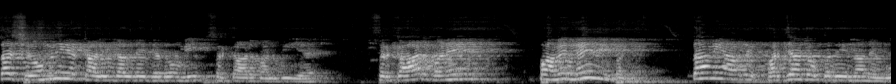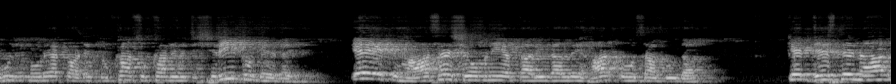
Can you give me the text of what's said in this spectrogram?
ਤਾਂ ਸ਼੍ਰੋਮਣੀ ਅਕਾਲੀ ਦਲ ਦੇ ਜਦੋਂ ਵੀ ਸਰਕਾਰ ਬਣਦੀ ਹੈ, ਸਰਕਾਰ ਬਣੇ, ਭਾਵੇਂ ਨਹੀਂ ਵੀ ਬਣੇ, ਤਾਂ ਵੀ ਆਪਦੇ ਫਰਜ਼ਾਂ ਤੋਂ ਕਦੇ ਇਹਨਾਂ ਨੇ ਮੂੰਹ ਨਹੀਂ ਮੋੜਿਆ, ਤੁਹਾਡੇ ਦੁੱਖਾਂ ਸੁੱਖਾਂ ਦੇ ਵਿੱਚ ਸ਼ਰੀਕ ਹੁੰਦੇ ਰਹੇ। ਇਹ ਇਤਿਹਾਸ ਹੈ ਸ਼੍ਰੋਮਣੀ ਅਕਾਲੀ ਦਲ ਦੇ ਹਰ ਉਸ ਆਗੂ ਦਾ ਕਿ ਜਿਸ ਦੇ ਨਾਲ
